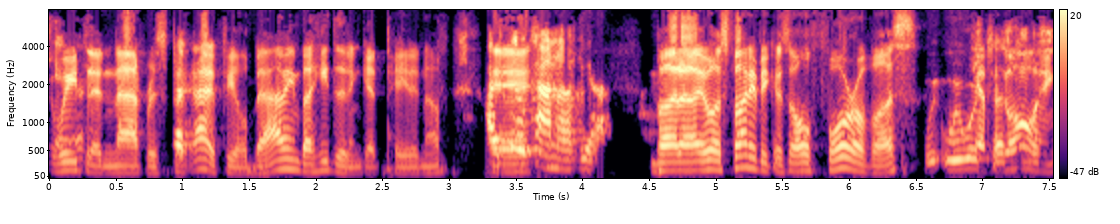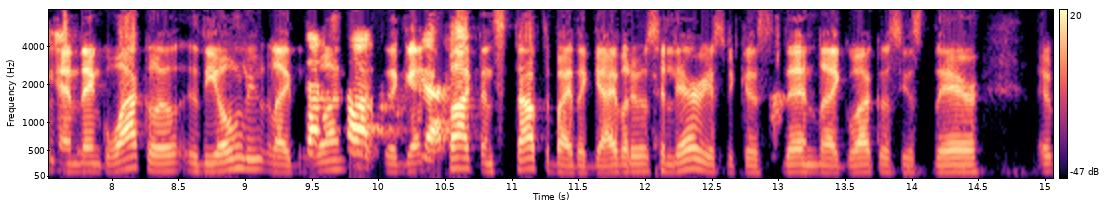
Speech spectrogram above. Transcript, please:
Care. we did not respect. I feel bad. I mean, but he didn't get paid enough. I feel kind of yeah. But uh, it was funny because all four of us we, we were kept testing the going, and then Guaco, the only like the one stuck, that gets yeah. fucked and stopped by the guy. But it was hilarious because then like Guaco's just there, Uh,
